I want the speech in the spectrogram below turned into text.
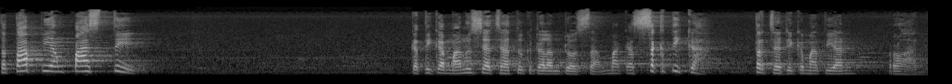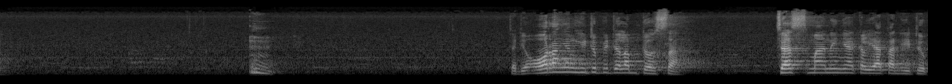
Tetapi yang pasti ketika manusia jatuh ke dalam dosa, maka seketika terjadi kematian rohani. Jadi orang yang hidup di dalam dosa, jasmaninya kelihatan hidup,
